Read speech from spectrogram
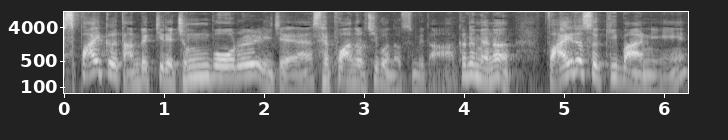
스파이크 단백질의 정보를 이제 세포 안으로 집어넣습니다. 그러면은 바이러스 기반이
